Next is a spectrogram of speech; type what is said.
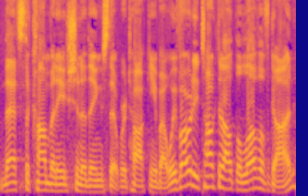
that's the combination of things that we're talking about. We've already talked about the love of God,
